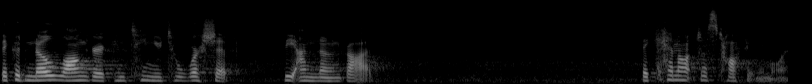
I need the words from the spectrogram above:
They could no longer continue to worship the unknown God. They cannot just talk anymore.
